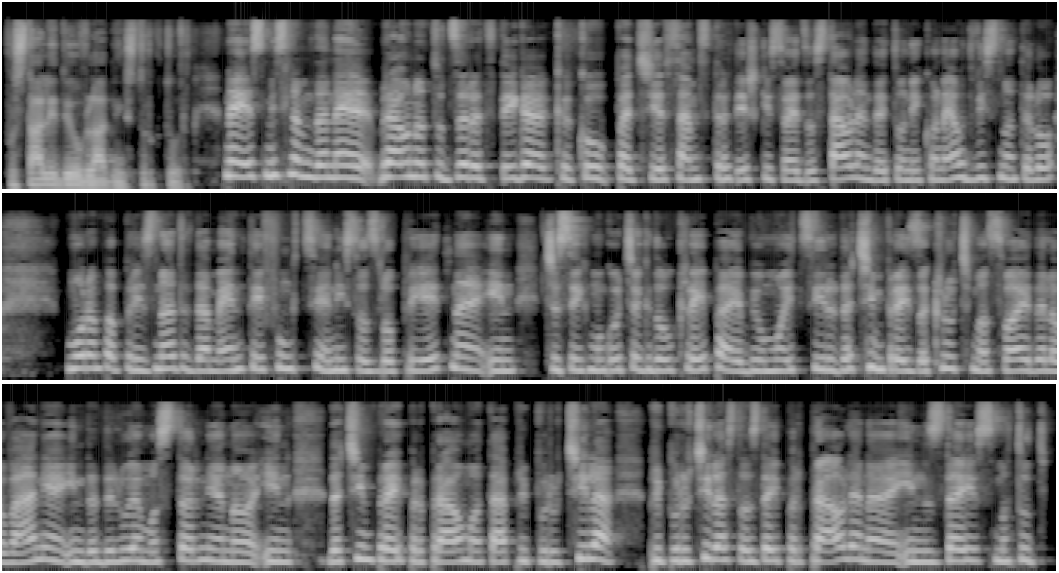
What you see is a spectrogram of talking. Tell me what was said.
postali del vladnih struktur? Ne, jaz mislim, da ne. Ravno tudi zaradi tega, kako pač je sam strateški svet zastavljen, da je to neko neodvisno telo. Moram pa priznati, da meni te funkcije niso zelo prijetne in če se jih mogoče kdo uklepa, je bil moj cilj, da čim prej zaključimo svoje delovanje in da delujemo strnjeno in da čim prej pripravimo ta priporočila. Priporočila so zdaj pripravljena in zdaj smo tudi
